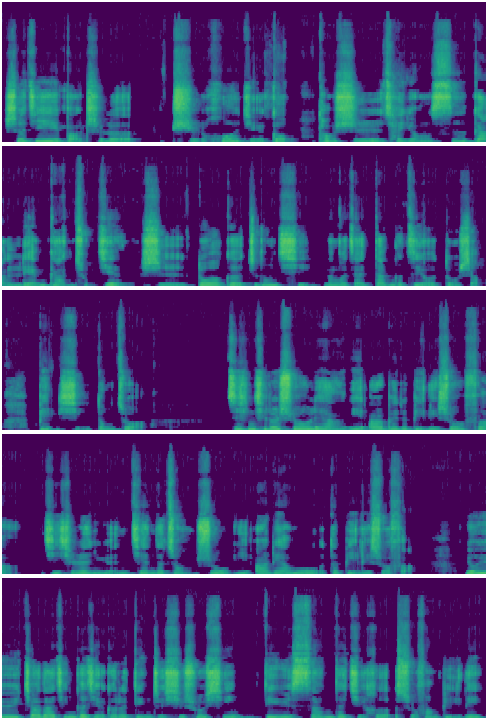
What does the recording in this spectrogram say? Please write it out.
设计保持了齿货结构，同时采用四杆连杆组件，使多个制动器能够在单个自由度上并行动作。执行器的数量以二倍的比例缩放，机器人元件的总数以二点五的比例缩放。由于较大晶格结构的定制稀疏性低于三的几何缩放比例，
